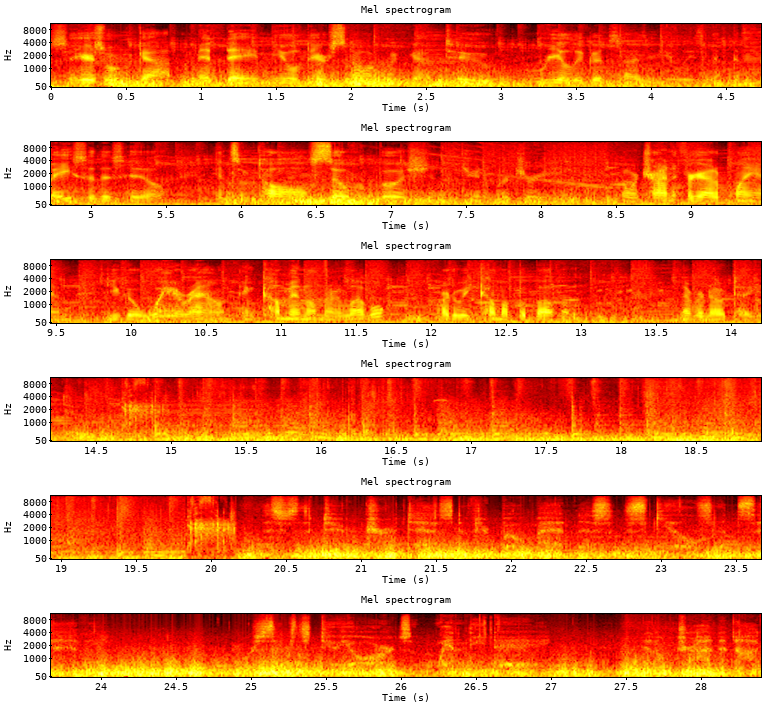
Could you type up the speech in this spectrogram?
So here's what we got. Midday mule deer stalk. We've got two really good sized muleys at the base of this hill in some tall silver bush and juniper tree. And we're trying to figure out a plan. Do you go way around and come in on their level, or do we come up above them? Never know till you do. This is the true, true test of your bow madness, skills, and savvy. We're 62 yards, windy day, and I'm trying to knock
